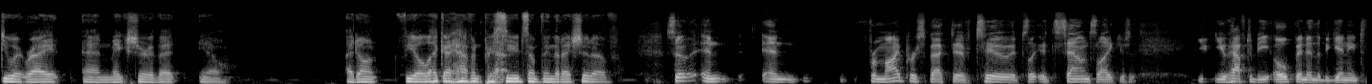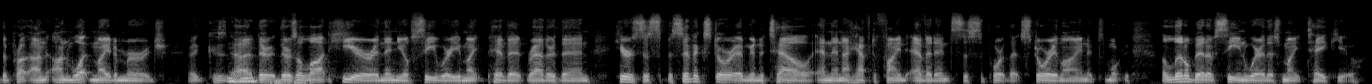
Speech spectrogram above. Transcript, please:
do it right and make sure that you know i don't feel like i haven't pursued yeah. something that i should have so and and from my perspective too it's it sounds like you you have to be open in the beginning to the pro on, on what might emerge because right? uh, mm-hmm. there, there's a lot here and then you'll see where you might pivot rather than here's a specific story i'm going to tell and then i have to find evidence to support that storyline it's more a little bit of seeing where this might take you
